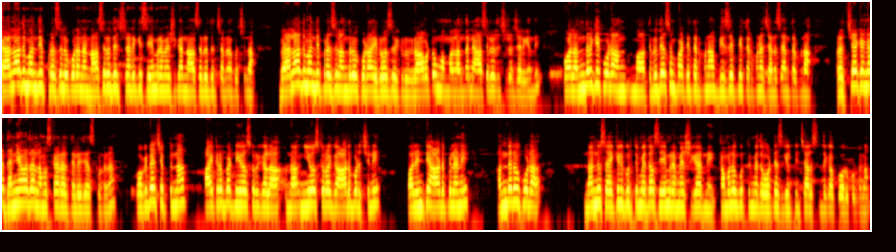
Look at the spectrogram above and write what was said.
వేలాది మంది ప్రజలు కూడా నన్ను ఆశీర్వదించడానికి సీఎం రమేష్ గారిని ఆశీర్వదించడానికి వచ్చిన వేలాది మంది ప్రజలందరూ కూడా ఈ రోజు ఇక్కడికి రావటం మమ్మల్ని అందరినీ ఆశీర్వదించడం జరిగింది. వాళ్ళందరికీ కూడా మా తెలుగుదేశం పార్టీ తరపున బీజేపీ తరపున జనసేన తరపున ప్రత్యేకంగా ధన్యవాదాలు నమస్కారాలు తెలియజేసుకుంటున్నా. ఒకటే చెప్తున్నా హైదరాబాద్ నియోజకవర్గ నియోజకవర్గ ఆడబడుచుని వాళ్ళ ఇంటి ఆడపిల్లని అందరూ కూడా నన్ను సైకిల్ గుర్తు మీద సీఎం రమేష్ గారిని కమలం గుర్తు మీద ఓటేసి గెలిపించాల్సిందిగా కోరుకుంటున్నాం.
